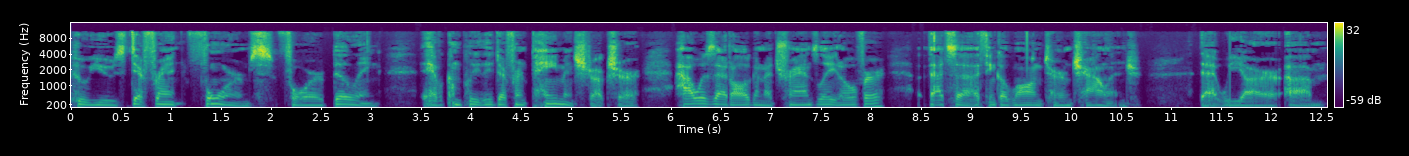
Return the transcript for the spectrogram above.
who use different forms for billing. They have a completely different payment structure. How is that all going to translate over? That's, a, I think, a long term challenge that we are, um,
